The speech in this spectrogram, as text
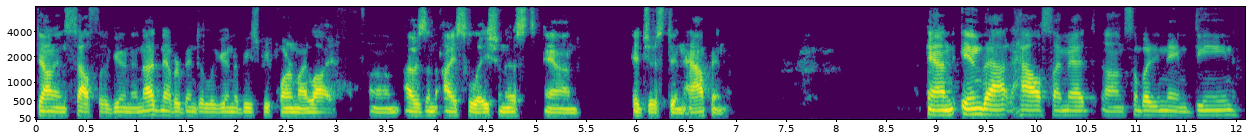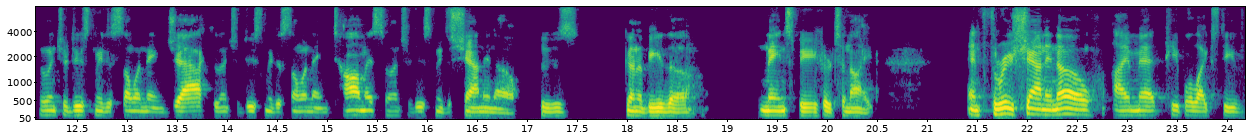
down in South Laguna. And I'd never been to Laguna Beach before in my life. Um, I was an isolationist and it just didn't happen. And in that house, I met um, somebody named Dean, who introduced me to someone named Jack, who introduced me to someone named Thomas, who introduced me to Shannon O, who's going to be the main speaker tonight. And through Shannon O, I met people like Steve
